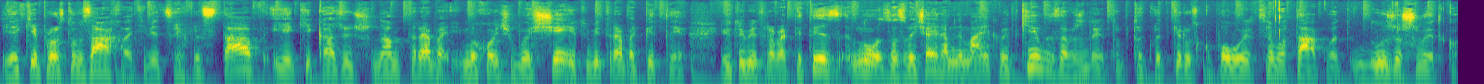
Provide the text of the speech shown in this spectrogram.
які просто в захваті від цих вистав, і які кажуть, що нам треба, і ми хочемо ще, і тобі треба піти. І тобі треба піти. Ну зазвичай там немає квитків завжди, тобто квитки розкуповуються отак, от дуже швидко.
